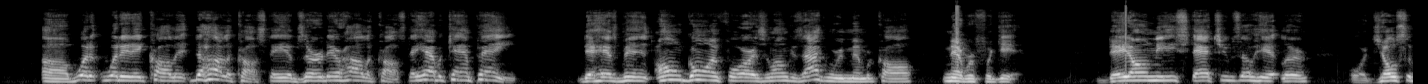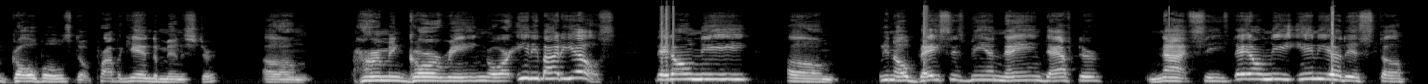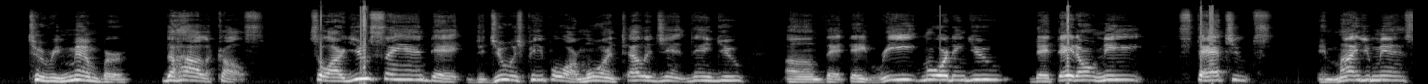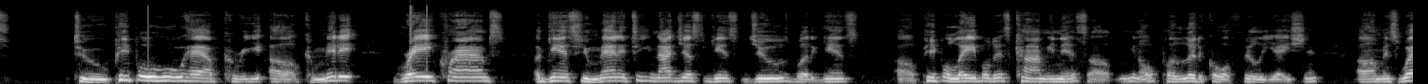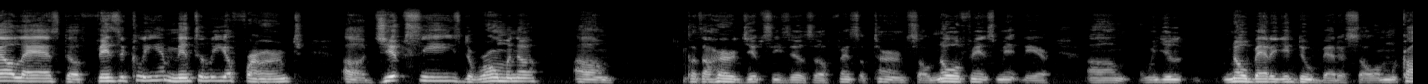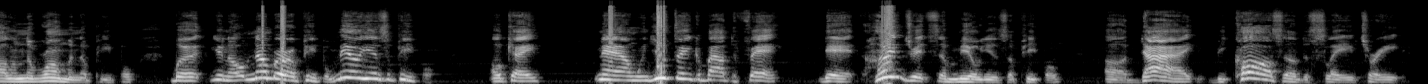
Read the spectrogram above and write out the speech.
uh, what what do they call it? The Holocaust. They observe their Holocaust. They have a campaign that has been ongoing for as long as I can remember called Never Forget. They don't need statues of Hitler or Joseph Goebbels, the propaganda minister, um, Hermann Goering, or anybody else. They don't need, um, you know, bases being named after Nazis. They don't need any of this stuff to remember the Holocaust. So are you saying that the Jewish people are more intelligent than you, um, that they read more than you, that they don't need statutes and monuments to people who have cre- uh, committed grave crimes against humanity, not just against Jews, but against uh, people labeled as communists, uh, you know, political affiliation, um, as well as the physically and mentally affirmed uh, gypsies, the Romana, um, because I heard gypsies is an offensive term, so no offense meant there. Um, when you know better, you do better. So I'm gonna call them the Romana people. But you know, number of people, millions of people. Okay. Now, when you think about the fact that hundreds of millions of people uh, died because of the slave trade,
